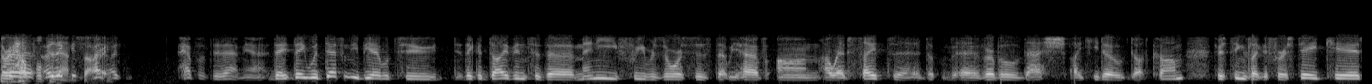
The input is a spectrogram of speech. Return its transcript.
or uh, helpful to them. sorry. I, Helpful to them. Yeah, they they would definitely be able to. They could dive into the many free resources that we have on our website, uh, uh, verbal-aikido.com. There's things like the first aid kit.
